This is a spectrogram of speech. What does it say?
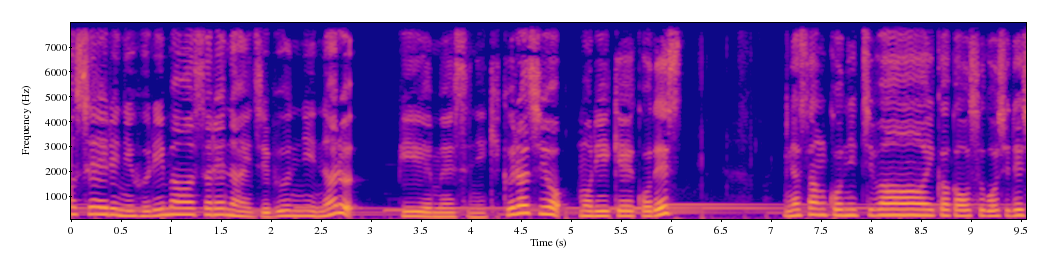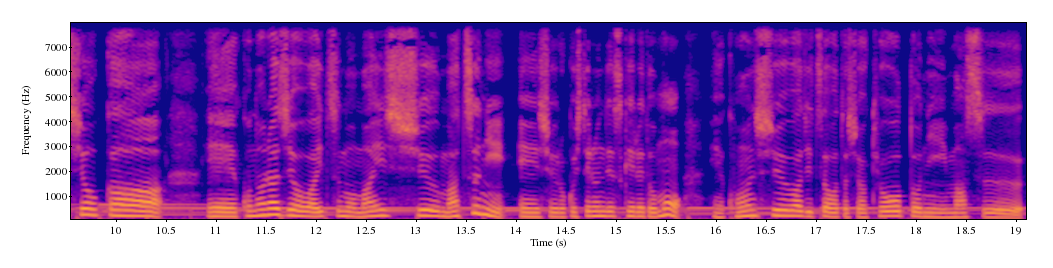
う生理に振り回されない自分になる。PMS に聞くラジオ森井恵子です。皆さんこんにちは。いかがお過ごしでしょうか、えー、このラジオはいつも毎週末に、えー、収録してるんですけれども、えー、今週は実は私は京都にいます、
